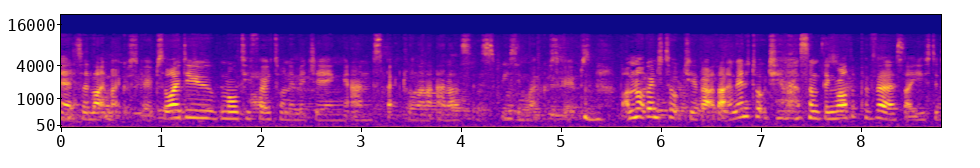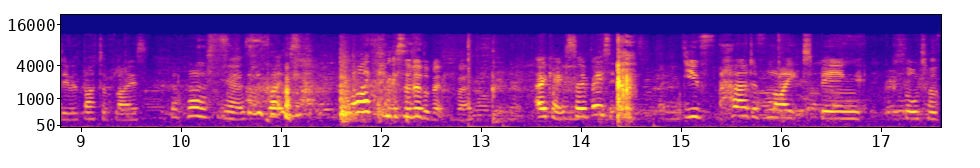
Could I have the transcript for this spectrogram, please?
Yeah, so light microscopes. So I do multiphoton imaging and spectral ana- analysis using microscopes. But I'm not going to talk to you about that. I'm going to talk to you about something rather perverse I used to do with butterflies. Yes. Yes, it's like, well, I think it's a little bit perverse. Okay, so basically, you've heard of light being thought of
